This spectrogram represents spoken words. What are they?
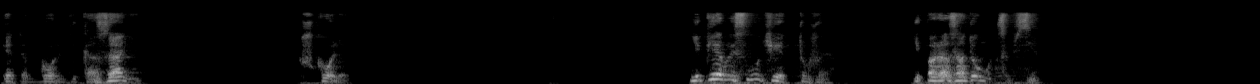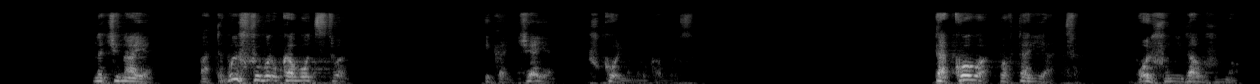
это в городе Казани, школе. Не первый случай это уже, и пора задуматься всем. Начиная от высшего руководства и кончая школьным руководством. Такого повторяться больше не должно.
